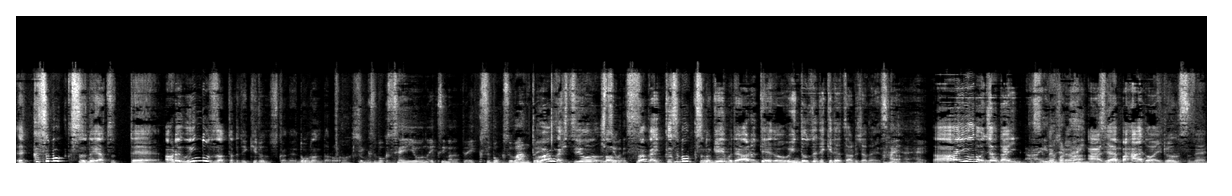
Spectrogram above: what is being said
Xbox のやつって、あれ Windows だったらできるんですかね？どうなんだろう？XBOX 専用の X 今だったら XBOX One という。ワンが必要なの。必要です。なんか XBOX のゲームである程度 Windows でできるやつあるじゃないですか。はいはいはい。ああいうのじゃないんですよああいうね、これはのじゃないん。ですよ。あじゃあやっぱハードはいるんですね。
